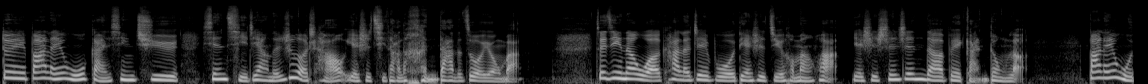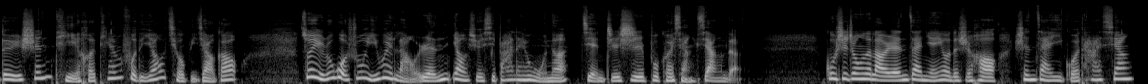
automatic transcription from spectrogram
对芭蕾舞感兴趣，掀起这样的热潮，也是起到了很大的作用吧。最近呢，我看了这部电视剧和漫画，也是深深的被感动了。芭蕾舞对于身体和天赋的要求比较高，所以如果说一位老人要学习芭蕾舞呢，简直是不可想象的。故事中的老人在年幼的时候身在异国他乡，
